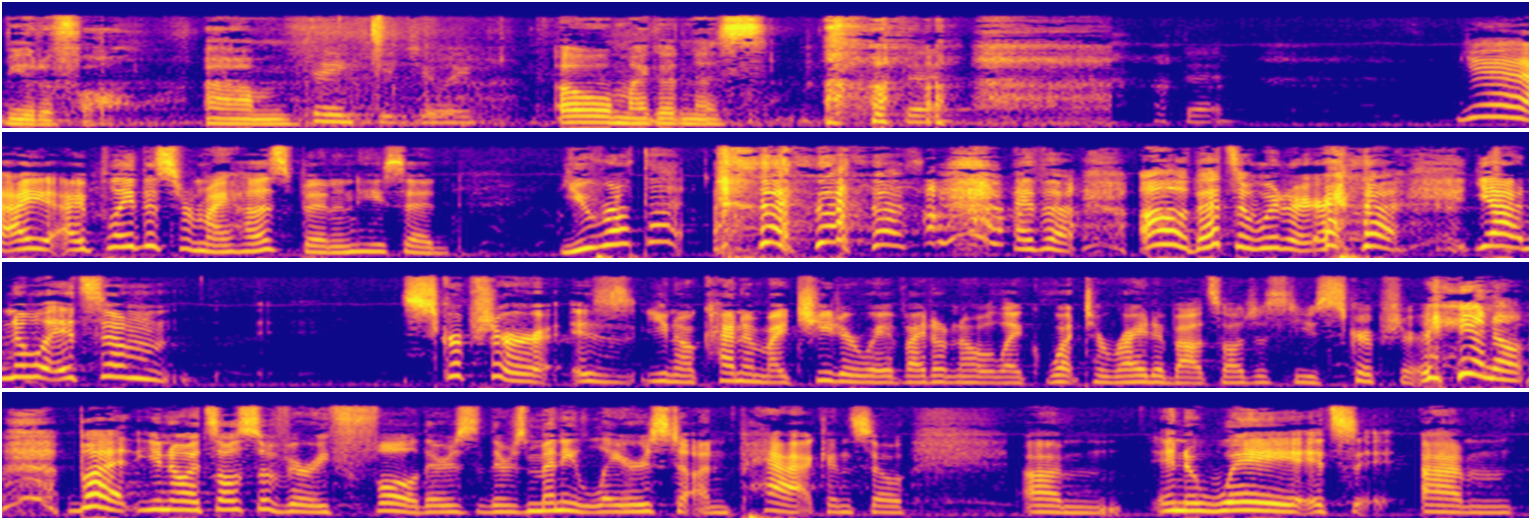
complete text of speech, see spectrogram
beautiful. Um, Thank you, Julie. oh my goodness. Yeah, I, I played this for my husband, and he said, "You wrote that?" I thought, "Oh, that's a winner." yeah, no, it's um, scripture is you know kind of my cheater way if I don't know like what to write about, so I'll just use scripture, you know. But you know, it's also very full. There's there's many layers to unpack, and so um, in a way, it's um,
